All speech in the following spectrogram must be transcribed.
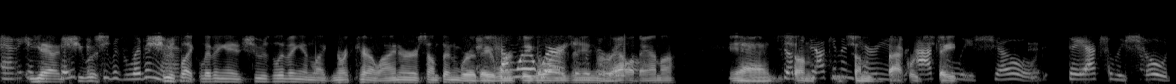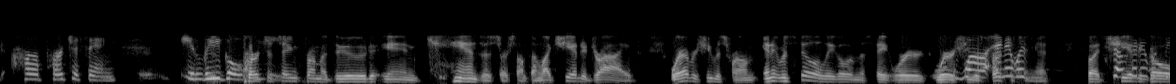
and in yeah the state she that was she was living she in, was like living in she was living in like North Carolina or something where they weren't Somewhere where it legalizing or. Alabama yeah so some the some backward state showed they actually showed her purchasing illegal purchasing weed. from a dude in Kansas or something. Like she had to drive wherever she was from, and it was still illegal in the state where where she Well, was and it purchasing was- it. But so she had to go be-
